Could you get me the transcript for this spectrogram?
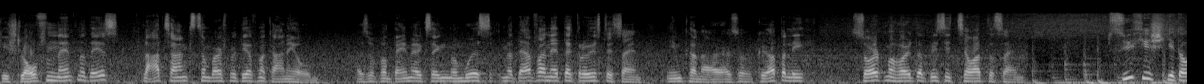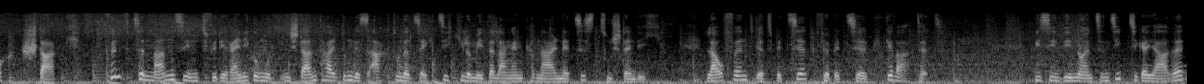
geschlafen nennt man das. Platzangst zum Beispiel darf man keine haben. Also von dem her gesehen, man, muss, man darf auch nicht der Größte sein im Kanal. Also körperlich sollte man halt ein bisschen zarter sein. Psychisch jedoch stark. 15 Mann sind für die Reinigung und Instandhaltung des 860 Kilometer langen Kanalnetzes zuständig. Laufend wird Bezirk für Bezirk gewartet. Bis in die 1970er Jahre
